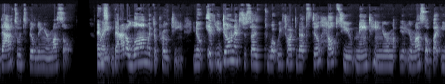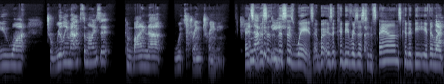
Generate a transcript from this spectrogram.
that's what's building your muscle. And right that along with the protein you know if you don't exercise what we've talked about still helps you maintain your your muscle but you want to really maximize it combine that with strength training and, and so this is be, this is ways but is it could be resistance bands could it be even like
